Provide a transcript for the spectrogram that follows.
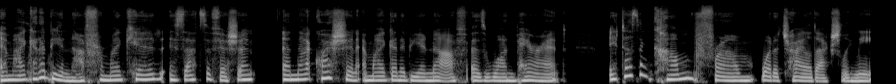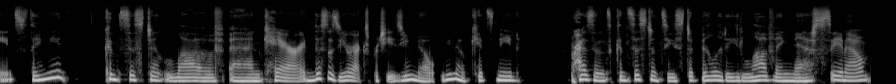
am I going to be enough for my kid? Is that sufficient? And that question, am I going to be enough as one parent? It doesn't come from what a child actually needs. They need consistent love and care and this is your expertise you know you know kids need presence consistency stability lovingness you know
